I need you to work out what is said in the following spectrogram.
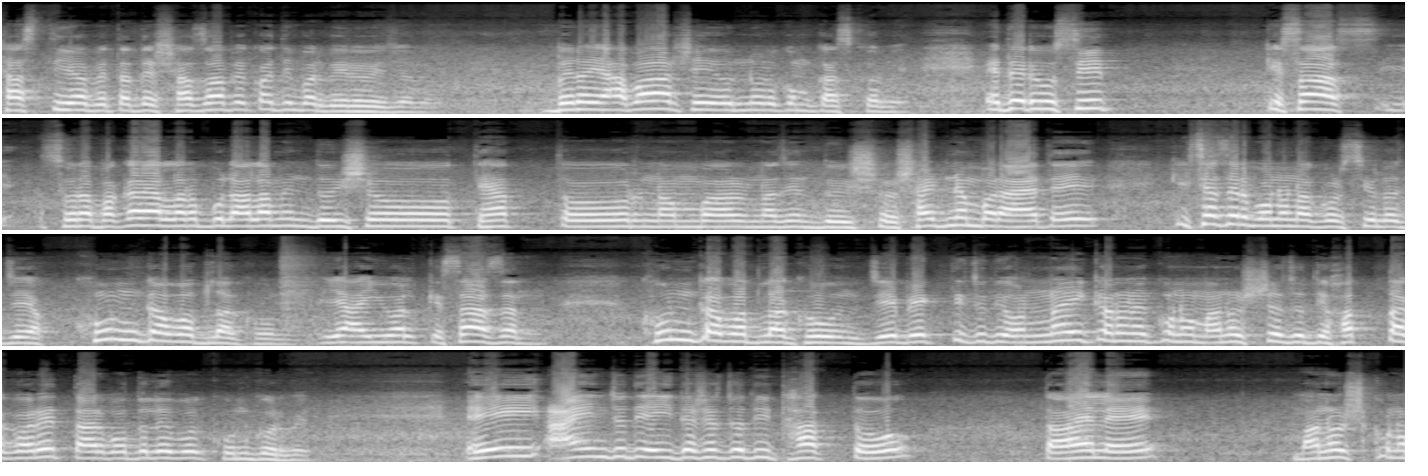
শাস্তি হবে, তাদের সাজা হবে কয়দিন পর বের হয়ে যাবে। বেরোয় আবার সেই অন্যরকম কাজ করবে। এদের উচিত কেসাস, সোরা বাকারে, আল্লাহ রব্বুল আলমিন দুইশো তেহাত্তর নম্বর নাজিন দুইশো ষাট নম্বর আয়াতে কিসাসের বর্ণনা করছিল যে খুন কা বদলা খুন। ইয়া ইউয়াল কেসাসান খুন কা বদলা খুন। যে ব্যক্তি যদি অন্যায় কারণে কোনো মানুষকে যদি হত্যা করে, তার বদলে খুন করবে। এই আইন যদি এই দেশে যদি থাকতো, তাহলে মানুষ কোনো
